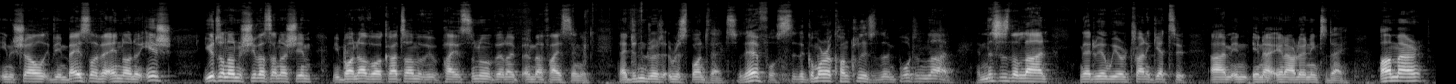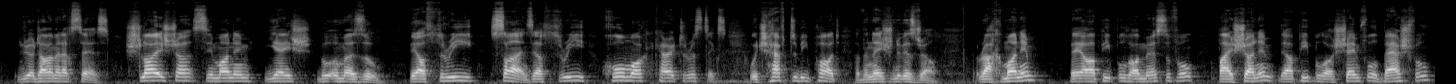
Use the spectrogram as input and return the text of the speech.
עם שאול ועם בייסל ואין לנו איש ייתן לנו שבעת אנשים מבניו והקטן ופייסנו ומפייסנים. They didn't respond to that. So therefore, the Gemara concludes with an important line, and this is the line that we are trying to get to um, in, in, our, in our learning today. Amar David Melech says, Shloisha simonim yesh bu'umazu. There are three signs, there are three hallmark characteristics which have to be part of the nation of Israel. Rachmanim, they are people who are merciful. Baishanim, they are people who are shameful, bashful.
